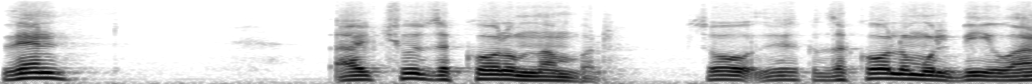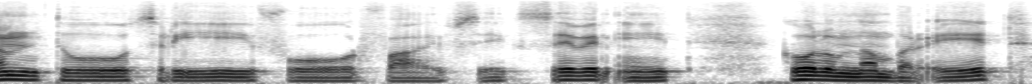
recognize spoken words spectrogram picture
Then I'll choose the column number so this, the column will be 1 2 3 4 5 6 7 8 column number 8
